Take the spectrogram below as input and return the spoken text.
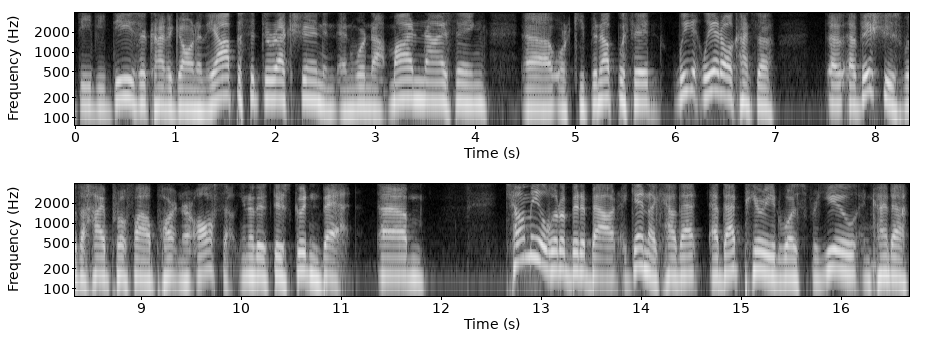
DVDs are kind of going in the opposite direction, and, and we're not modernizing uh, or keeping up with it. We we had all kinds of of issues with a high profile partner. Also, you know, there's there's good and bad. Um, tell me a little bit about again, like how that uh, that period was for you, and kind of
